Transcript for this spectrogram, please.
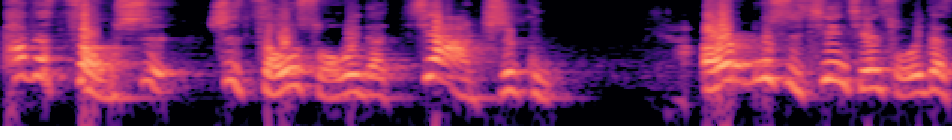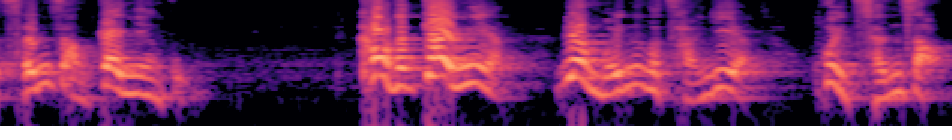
它的走势是走所谓的价值股，而不是先前所谓的成长概念股，靠的概念认为那个产业会成长，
